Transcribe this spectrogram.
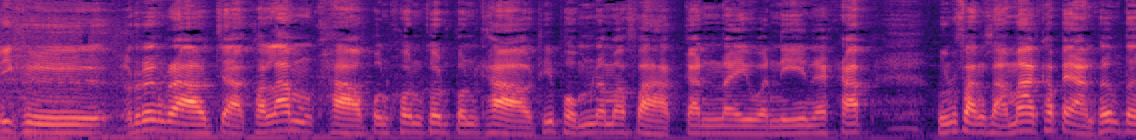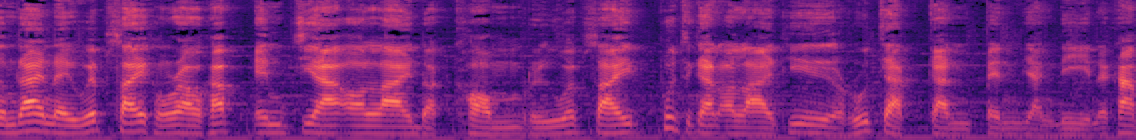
นี่คือเรื่องราวจากคอลัมน์ข่าวปนคนคนปนข่าวที่ผมนำมาฝากกันในวันนี้นะครับ คุณผู้ฟังสามารถเข้าไปอ่านเพิ่มเติมได้ในเว็บไซต์ของเราครับ mgronline.com หรือเว็บไซต์ผู้จัดการออนไลน์ที่รู้จักกันเป็นอย่างดีนะครับ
